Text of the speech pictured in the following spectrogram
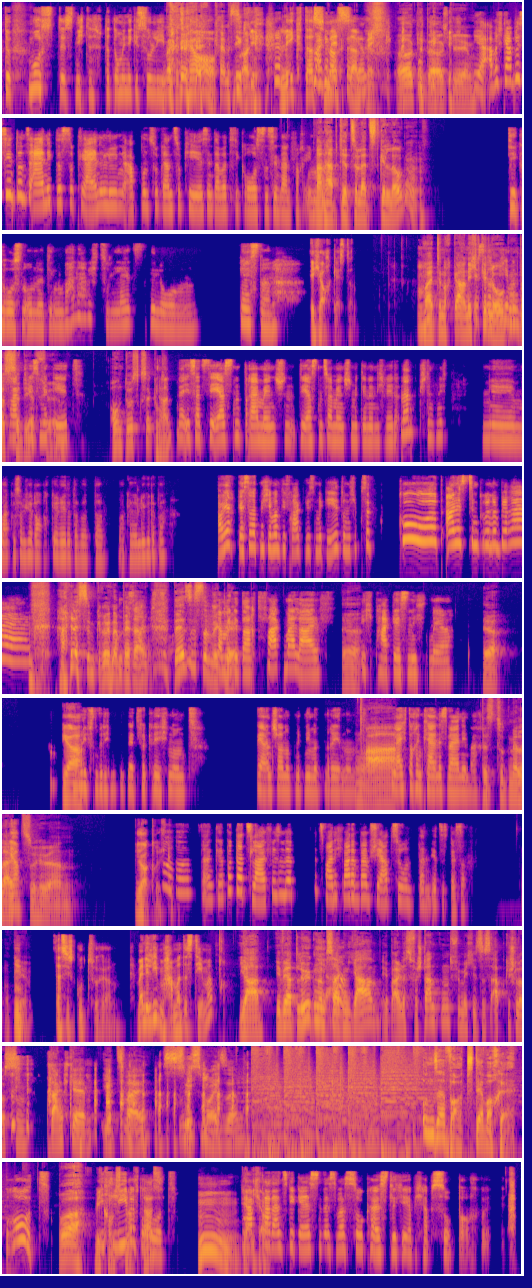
Du musst es nicht, der Dominik ist so lieb, jetzt hör auf. Keine Sorge. Wirklich, leg das Messer weg. Okay, okay. Ja, aber ich glaube, wir sind uns einig, dass so kleine Lügen ab und zu ganz okay sind, aber die großen sind einfach immer. Wann habt ihr zuletzt gelogen? Die großen unnötigen. Wann habe ich zuletzt gelogen? Gestern. Ich auch gestern. Mhm. Heute noch gar nicht Gestern gelogen, was zu gefragt, wie dir es mir für... geht. Oh, und du hast gesagt, Nein? Na, ihr seid die ersten drei Menschen, die ersten zwei Menschen, mit denen ich rede. Nein, stimmt nicht. Mit Markus habe ich halt auch geredet, aber da war keine Lüge dabei. Aber ja, gestern hat mich jemand gefragt, wie es mir geht, und ich habe gesagt, gut, alles im grünen Bereich. alles im grünen Bereich. Das ist dann Ich habe mir wirklich... gedacht, fuck my life. Ja, Ich packe es nicht mehr. ja. Am Ja, liebsten würde ich mich im Bett verkriechen und fernschauen und mit niemandem reden und Ah, vielleicht auch ein kleines Weine machen. das tut mir leid Ja. zu hören. ja, grüß du. Oh, danke, but that's life, isn't it? It's fine. Ich war dann beim Shiatsu und dann jetzt ist besser. Okay. Hm. Das ist gut zu hören. Meine Lieben, haben wir das Thema? Ja, ihr werdet lügen und Ja. sagen, ja, ich habe alles verstanden, für mich ist es abgeschlossen. Danke, ihr zwei Süßmäuse. Unser Wort der Woche. Brot. Boah, Wie ich kommst du auf das? Brot. Hm, Ich ja, habe ich auch. gerade eins gegessen, es war so köstlich, aber ich habe so Bauchweh.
